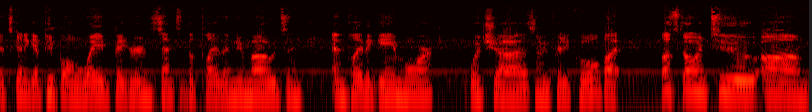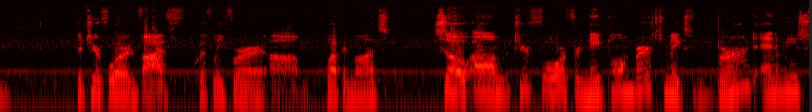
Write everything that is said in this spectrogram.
It's gonna give people a way bigger incentive to play the new modes and and play the game more, which uh, is gonna be pretty cool. But let's go into um, the tier four and five quickly for um, weapon mods. So, um, tier four for napalm burst makes burned enemies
